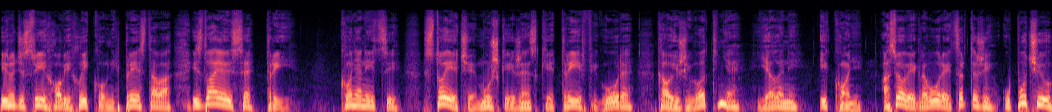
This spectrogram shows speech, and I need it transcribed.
između svih ovih likovnih predstava izdvajaju se tri. Konjanici, stojeće muške i ženske tri figure, kao i životinje, jeleni i konji. A sve ove gravure i crteži upućuju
